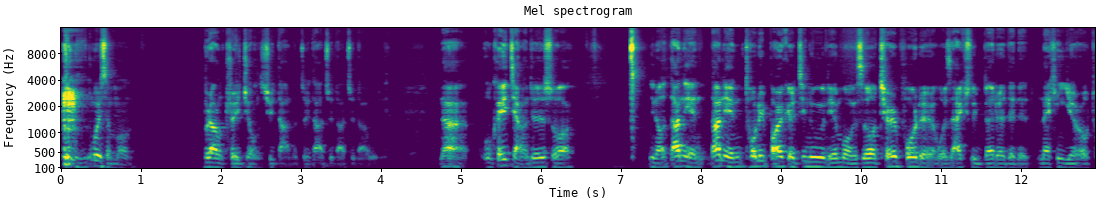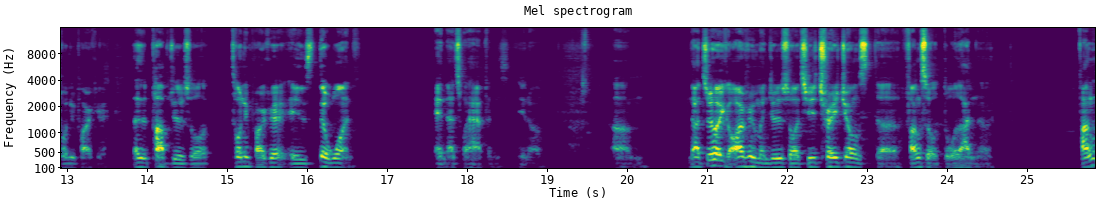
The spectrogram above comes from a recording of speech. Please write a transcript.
为什么不让 Trey Jones 去打的最大最大最大问题。那我可以讲的就是说。You know，当年当年 Tony Parker 进入联盟的时候，Terry Porter was actually better than the 19-year-old Tony Parker。但是 Pop 就是说，Tony Parker is the one，and that's what happens。You know，嗯、um，那最后一个 argument 就是说，其实 Tre Jones 的防守多烂呢？防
